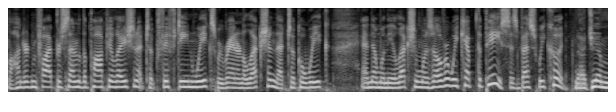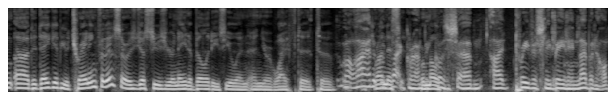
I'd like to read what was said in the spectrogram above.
105% of the population. It took 15 weeks. We ran an election that took a week. And then when the election was over, we kept the peace as best we could. Now, Jim, uh, did they give you training for this, or you just use your innate abilities, you and, and your wife, to, to Well, I had a run good background remote? because um, I'd previously been in Lebanon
